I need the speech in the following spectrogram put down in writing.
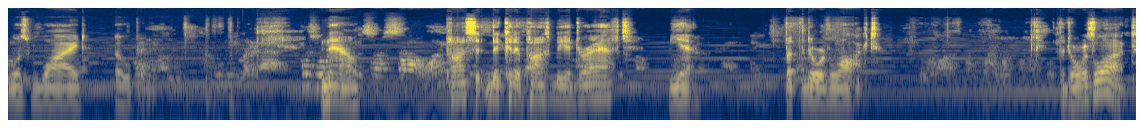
was wide open. Now, possi- could it possibly be a draft? Yeah, but the door was locked. The door was locked,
